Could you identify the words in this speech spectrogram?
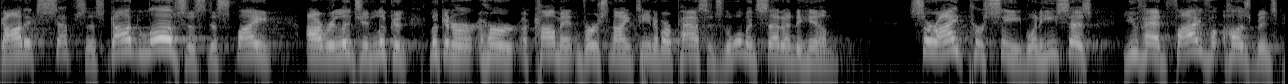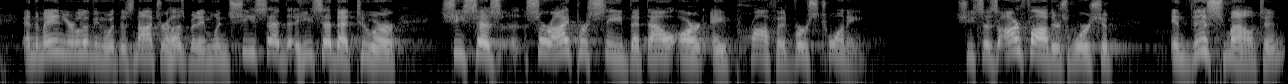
God accepts us. God loves us despite our religion. Look at, look at her, her comment in verse 19 of our passage. The woman said unto him, Sir, I perceive, when he says, You've had five husbands, and the man you're living with is not your husband. And when she said that, he said that to her, she says, Sir, I perceive that thou art a prophet. Verse 20. She says, Our fathers worship in this mountain,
